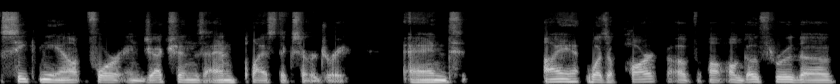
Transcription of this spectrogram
seek me out for injections and plastic surgery. And I was a part of, I'll go through the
